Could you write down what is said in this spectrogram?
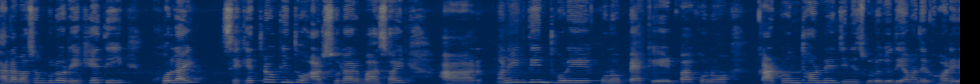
থালা বাসনগুলো রেখে দিই খোলাই, সেক্ষেত্রেও কিন্তু আরশোলার বাস হয়। আর অনেক দিন ধরে কোনো প্যাকেট বা কোনো কার্টন ধরনের জিনিসগুলো যদি আমাদের ঘরে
